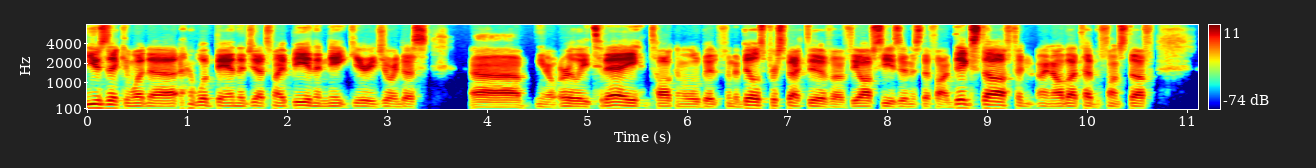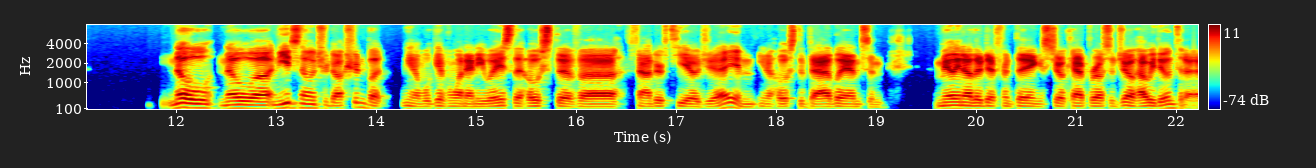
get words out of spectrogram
music and what uh, what band the Jets might be. And then Nate Geary joined us, uh, you know, early today, talking a little bit from the Bills' perspective of the offseason and Stefon Diggs stuff and, and all that type of fun stuff. No, no uh, needs no introduction, but you know we'll give him one anyways. The host of uh, founder of TOJ and you know host of Badlands and a million other different things. Joe Caporoso. Joe, how are we doing today?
